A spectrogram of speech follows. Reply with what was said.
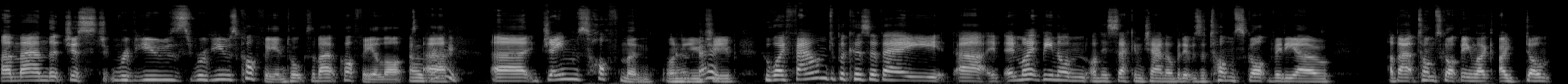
a man that just reviews reviews coffee and talks about coffee a lot. Uh, Okay. uh, James Hoffmann on Okay. YouTube, who I found because of a uh, it, it might have been on on his second channel, but it was a Tom Scott video about Tom Scott being like, I don't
